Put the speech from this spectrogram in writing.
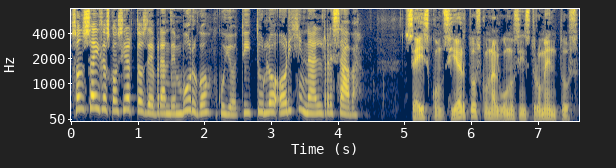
Son seis los conciertos de Brandenburgo, cuyo título original rezaba. Seis conciertos con algunos instrumentos,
